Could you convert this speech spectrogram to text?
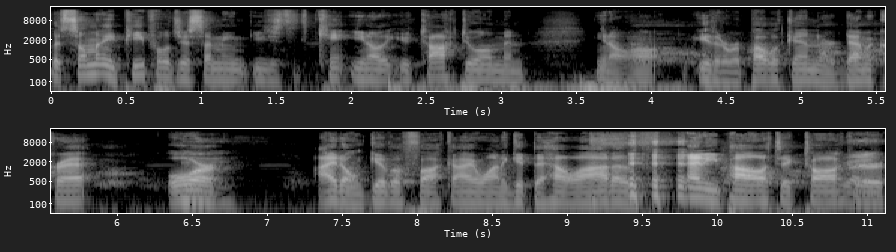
But so many people just, I mean, you just can't, you know, you talk to them and, you know, either Republican or Democrat, or Mm-hmm. I don't give a fuck. I want to get the hell out of any politic talk or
